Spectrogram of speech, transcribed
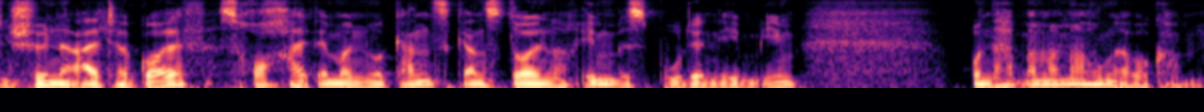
Ein schöner alter Golf. Es roch halt immer nur ganz, ganz doll nach Imbissbude neben ihm. Und da hat man manchmal Hunger bekommen.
